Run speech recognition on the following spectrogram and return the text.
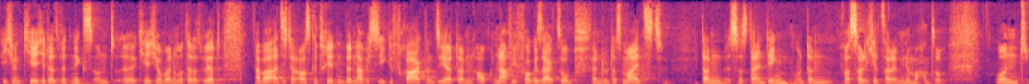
ich und Kirche, das wird nix und äh, Kirche und meine Mutter, das wird. Aber als ich dann ausgetreten bin, habe ich sie gefragt und sie hat dann auch nach wie vor gesagt, so, pff, wenn du das meinst, dann ist das dein Ding und dann, was soll ich jetzt dann irgendwie nur machen, so. Und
